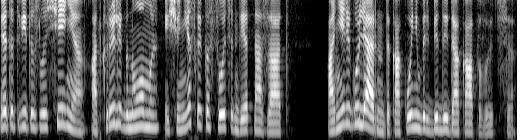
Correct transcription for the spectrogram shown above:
Этот вид излучения открыли гномы еще несколько сотен лет назад. Они регулярно до какой-нибудь беды докапываются.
